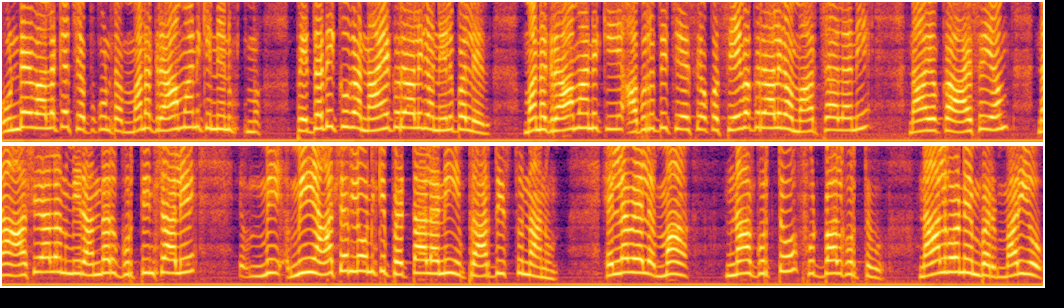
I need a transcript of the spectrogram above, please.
ఉండే వాళ్ళకే చెప్పుకుంటాం. మన గ్రామానికి నేను పెద్ద దిక్కుగా నాయకురాలిగా నిలబడలేదు. మన గ్రామానికి అభివృద్ధి చేసే ఒక సేవకురాలిగా మార్చాలని నా యొక్క ఆశయం. నా ఆశయాలను మీరు అందరూ గుర్తించాలి. మీ మీ ఆచరణలోనికి పెట్టాలని ప్రార్థిస్తున్నాను. ఎల్లవేళ మా నా గుర్తు ఫుట్బాల్ గుర్తు. నాలుగో నెంబర్ మరియు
